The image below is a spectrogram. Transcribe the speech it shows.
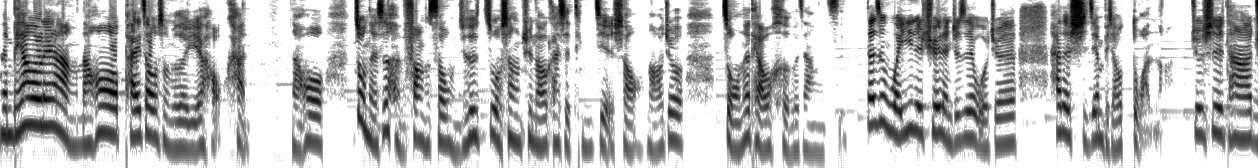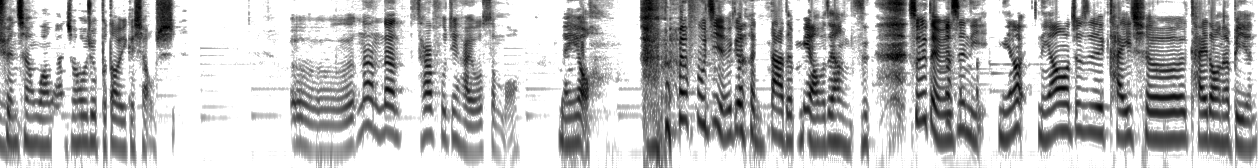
很漂亮，然后拍照什么的也好看，然后重点是很放松，你就是坐上去，然后开始听介绍，然后就走那条河这样子。但是唯一的缺点就是，我觉得它的时间比较短啊，就是它全程玩完之后就不到一个小时。嗯、呃，那那它附近还有什么？没有。附近有一个很大的庙，这样子，所以等于是你你要你要就是开车开到那边，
